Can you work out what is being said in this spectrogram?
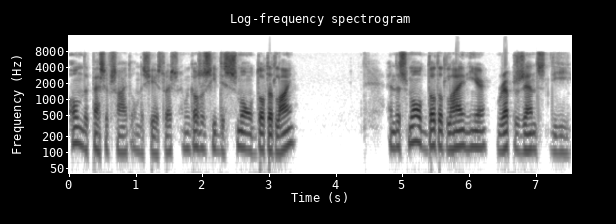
on the passive side on the shear stress. And we can also see this small dotted line. And the small dotted line here represents the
